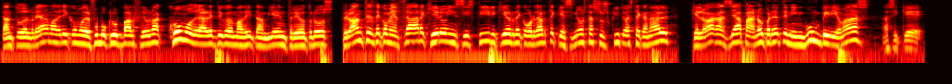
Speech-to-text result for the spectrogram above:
tanto del Real Madrid como del Fútbol Club Barcelona, como del Atlético de Madrid también, entre otros. Pero antes de comenzar, quiero insistir y quiero recordarte que si no estás suscrito a este canal, que lo hagas ya para no perderte ningún vídeo más. Así que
